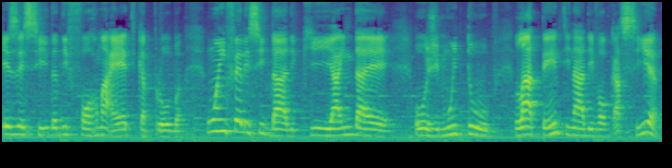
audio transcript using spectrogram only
exercida de forma ética, proba. Uma infelicidade que ainda é hoje muito latente na advocacia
